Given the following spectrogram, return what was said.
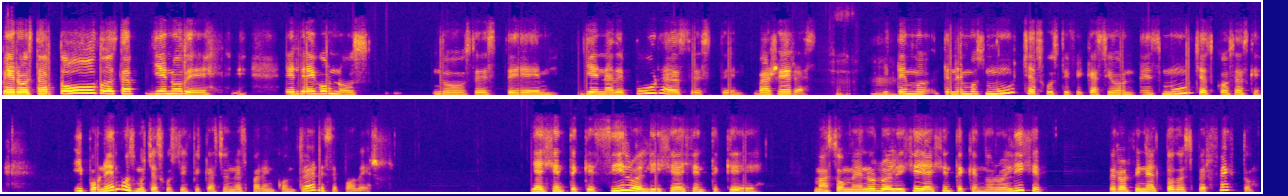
Pero está todo, está lleno de, el ego nos, nos este, llena de puras este, barreras. Y temo- tenemos muchas justificaciones, muchas cosas que, y ponemos muchas justificaciones para encontrar ese poder. Y hay gente que sí lo elige, hay gente que más o menos lo elige y hay gente que no lo elige, pero al final todo es perfecto,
